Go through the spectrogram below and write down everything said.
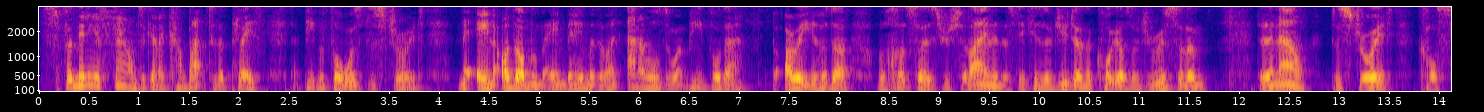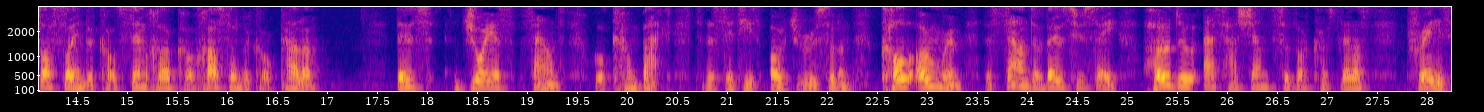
familiar sounds are going to come back to the place that people thought was destroyed. Adam. There weren't animals, there weren't people there. But Are Yehuda, Chutzos, Yerushalayim, in the cities of Judah and the courtyards of Jerusalem that are now destroyed. Kol Sasain v'Kol Simcha, Kol Chasan v'Kol Kala. Those joyous sounds will come back to the cities of Jerusalem. Kol Omrim, the sound of those who say, Hodu as Hashem tzavakos, let us Praise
